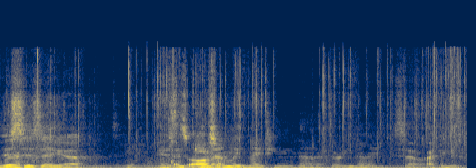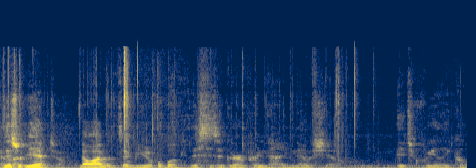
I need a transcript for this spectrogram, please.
This is a. Uh, his That's came out awesome. in late 1939, so I think it's got This a lot of yeah. potential. No, I, it's a beautiful book. This is a Gerber 9 no show. It's really cool.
